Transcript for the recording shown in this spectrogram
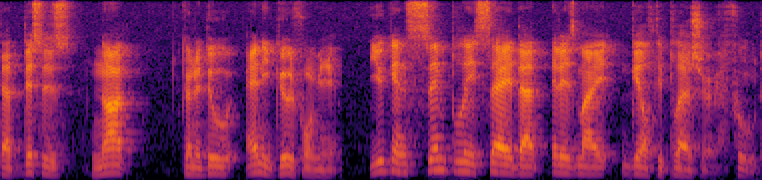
that this is not gonna do any good for me. You can simply say that it is my guilty pleasure food.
